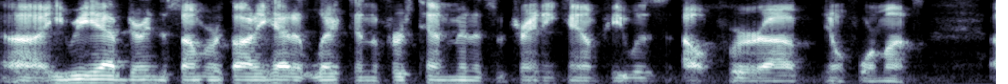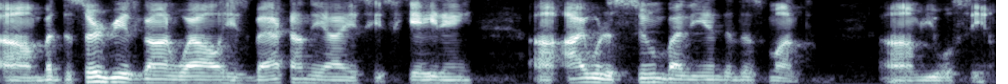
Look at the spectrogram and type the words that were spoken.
Uh, he rehabbed during the summer. Thought he had it licked in the first ten minutes of training camp. He was out for uh, you know four months. Um, but the surgery has gone well. He's back on the ice. He's skating. Uh, I would assume by the end of this month um, you will see him.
